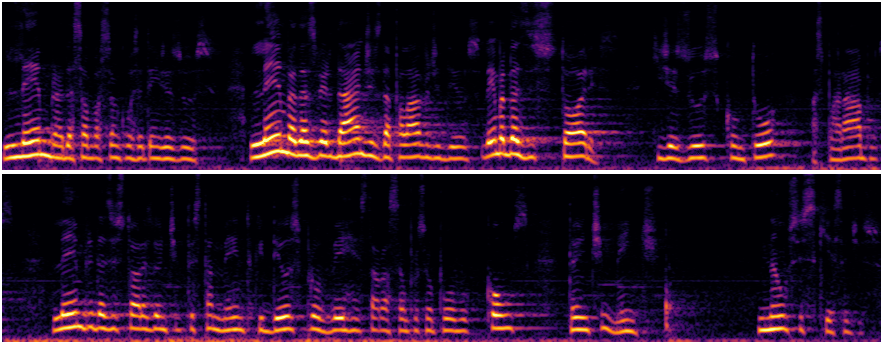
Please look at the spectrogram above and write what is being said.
Lembra da salvação que você tem em Jesus. Lembra das verdades da palavra de Deus. Lembra das histórias que Jesus contou, as parábolas. Lembre das histórias do Antigo Testamento, que Deus provê restauração para o seu povo constantemente. Não se esqueça disso.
